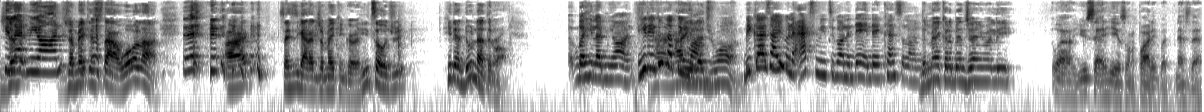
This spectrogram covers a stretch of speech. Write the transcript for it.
He Jama- let me on. Jamaican style. Hold on. All right. Says he got a Jamaican girl. He told you he didn't do nothing wrong. but he led me on. He didn't do nothing how he wrong. let you on? Because how you gonna ask me to go on a date and then cancel on me? The man could have been genuinely. Well, you said he was on a party, but that's that.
